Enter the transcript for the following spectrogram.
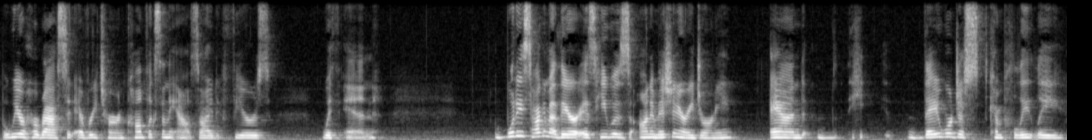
but we were harassed at every turn, conflicts on the outside, fears within. What he's talking about there is he was on a missionary journey and he, they were just completely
